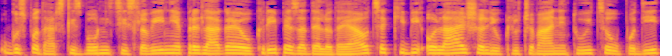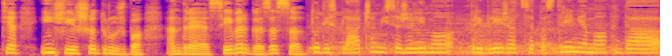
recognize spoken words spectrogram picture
V gospodarski zbornici Slovenije predlagajo ukrepe za delodajalce, ki bi olajšali vključevanje tujcev v podjetja in širšo družbo. Andreja Sever, GZS. Tudi s plačami se želimo približati, se pa strinjamo, da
